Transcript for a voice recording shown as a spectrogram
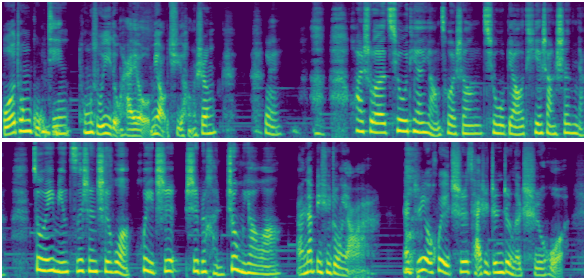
博通古今、通俗易懂，还有妙趣横生。对，话说秋天养错生，秋膘贴上身呀。作为一名资深吃货，会吃是不是很重要啊？啊，那必须重要啊！那只有会吃才是真正的吃货，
